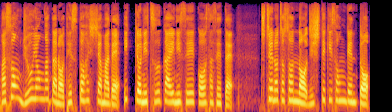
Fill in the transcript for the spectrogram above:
ファソン14型のテスト発射まで一挙に通過に成功させて、土の著村の自主的尊厳と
